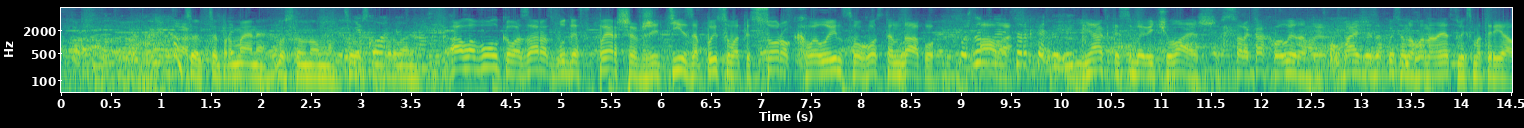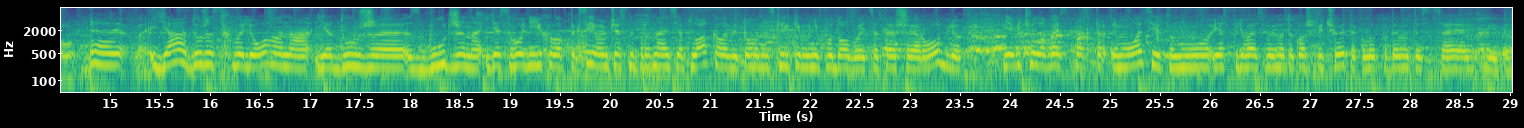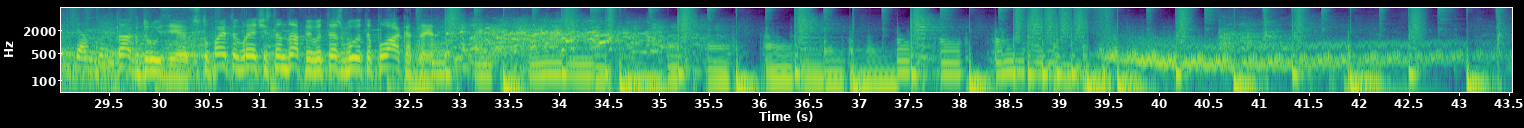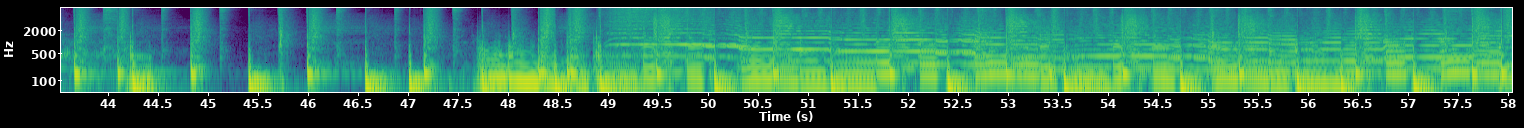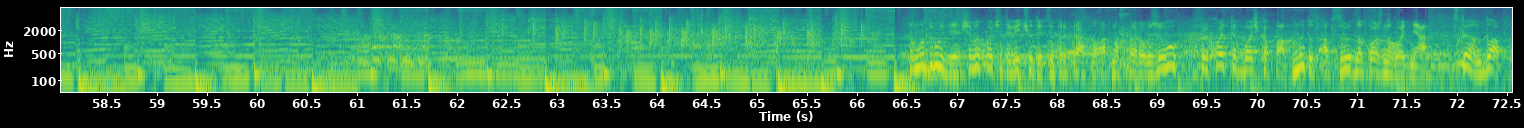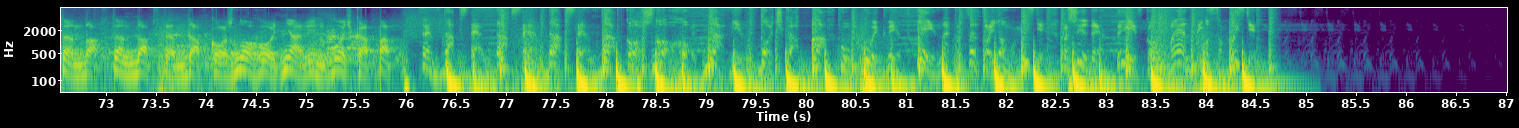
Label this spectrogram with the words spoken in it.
Це, це про мене в основному. Це в основному про мене. Алла Волкова зараз буде вперше в житті записувати 40 хвилин свого стендапу. Можливо, Алла, 45. Як ти себе відчуваєш з 40 хвилинами майже записаного на Netflix матеріалу? Е, Я дуже схвильована, я дуже збуджена. Я сьогодні їхала в таксі, я вам чесно признаюся, я плакала від того, наскільки мені подобається те, що я роблю. Я відчула весь спектр емоцій, тому я сподіваюся, ви його також відчуєте, коли подивитесь це відео. Дякую. Так, друзі, вступайте в речі стендапів, ви теж будете плакати. Тому, друзі, якщо ви хочете відчути цю прекрасну атмосферу вживу, приходьте в бочка пап. Ми тут абсолютно кожного дня. Стендап, стендап, стендап, стендап. Кожного дня він в бочка пап. Стендап, стендап, стендап, стендап. Кожного дня він в бочка паб. Купуй квітки на концерт в твоєму місті. Пиши де ти в коменти.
